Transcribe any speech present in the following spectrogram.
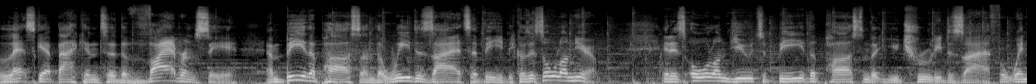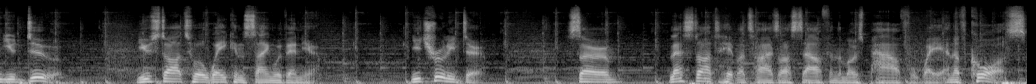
let's get back into the vibrancy and be the person that we desire to be because it's all on you. It is all on you to be the person that you truly desire. For when you do, you start to awaken something within you. You truly do. So let's start to hypnotize ourselves in the most powerful way. And of course,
